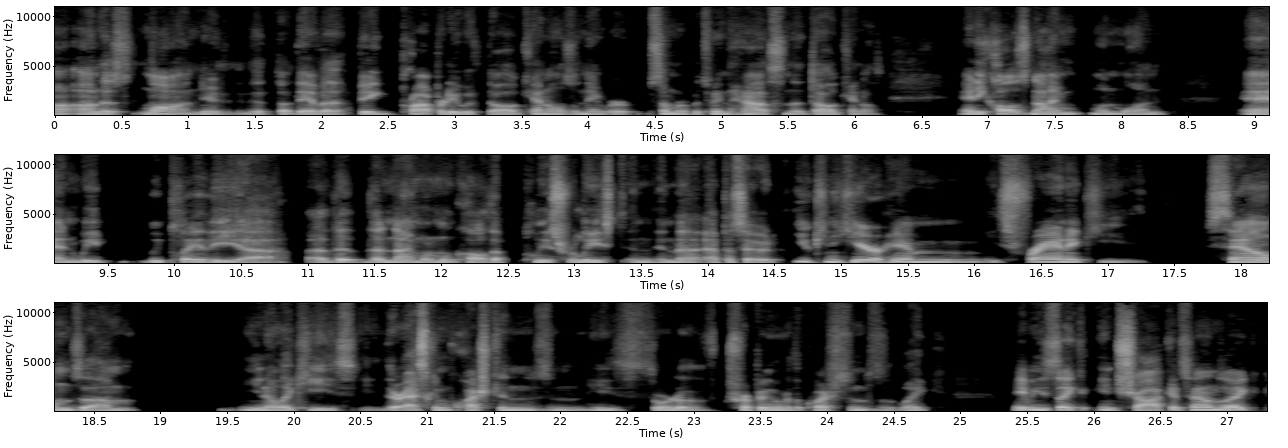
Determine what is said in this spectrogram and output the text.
on his lawn. Near the, they have a big property with dog kennels, and they were somewhere between the house and the dog kennels. And he calls nine one one, and we we play the uh, uh, the the nine one one call that police released in in the episode. You can hear him; he's frantic. He sounds um, you know, like he's they're asking questions and he's sort of tripping over the questions, like maybe he's like in shock. It sounds like,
